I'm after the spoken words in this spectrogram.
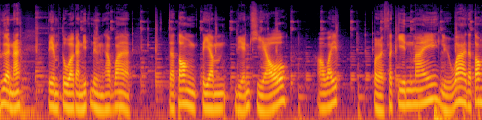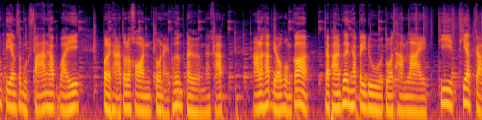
เพื่อนๆนะ เตรียมตัวกันนิดนึงนครับว่า จะต้องเตรียมเหรียญเขียว เอาไว้เปิดสกินไหมหรือว่าจะต้องเตรียมสมุดฟ้านะครับ ไว้เปิดหาตัวละครตัวไหนเพิ่มเติมนะครับเอาละครับ เดี๋ยวผมก็จะพาเพื่อนครับไปดูตัวไทม์ไลน์ที่เทียบกับ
